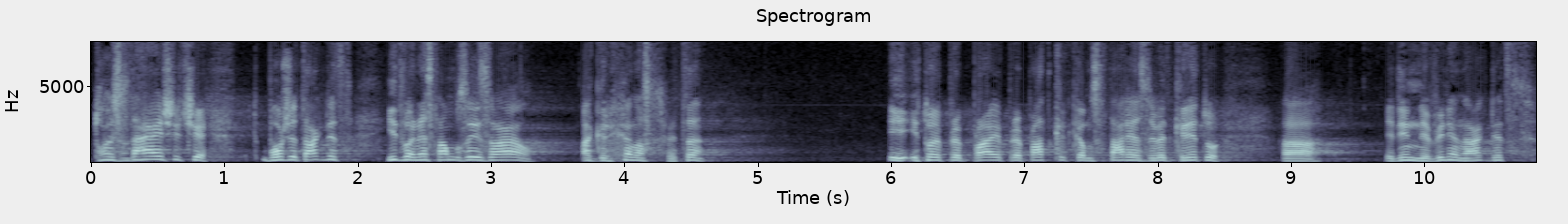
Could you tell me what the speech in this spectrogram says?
Той знаеше, че Божият агнец идва не само за Израел, а греха на света. И, и той преправи препратка към Стария Завет, където а, един невинен агнец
